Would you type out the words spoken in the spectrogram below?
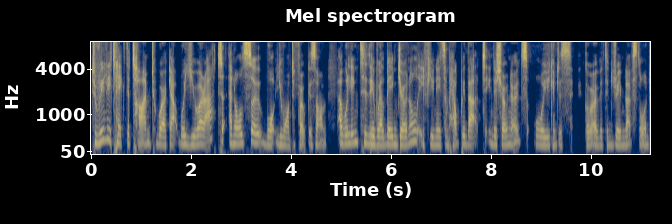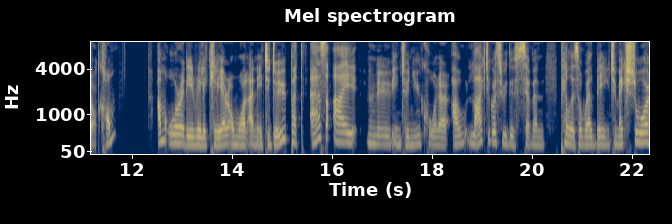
To really take the time to work out where you are at and also what you want to focus on. I will link to the Wellbeing Journal if you need some help with that in the show notes, or you can just go over to dreamlifestore.com I'm already really clear on what I need to do. But as I move into a new quarter, I would like to go through the seven pillars of well being to make sure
